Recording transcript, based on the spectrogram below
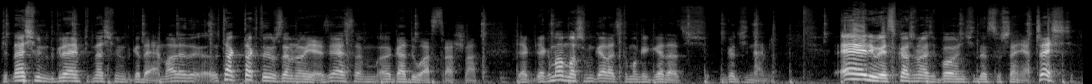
15 minut grałem, 15 minut gadałem, ale tak, tak to już ze mną jest. Ja jestem e, gaduła straszna. Jak, jak mam o czym gadać, to mogę gadać godzinami. Anyways, w każdym razie bądź do słyszenia. Cześć!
